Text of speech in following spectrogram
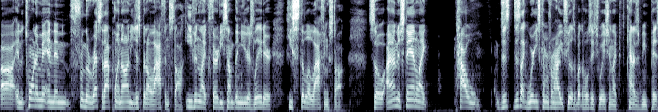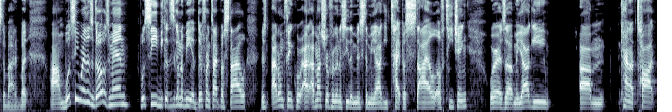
uh, in the tournament, and then from the rest of that point on, he's just been a laughing stock. Even like thirty something years later, he's still a laughing stock. So I understand like how just just like where he's coming from, how he feels about the whole situation, like kind of just being pissed about it. But um, we'll see where this goes, man. We'll see because it's gonna be a different type of style. There's, I don't think we're. I, I'm not sure if we're gonna see the Mr. Miyagi type of style of teaching, whereas uh, Miyagi um kind of taught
